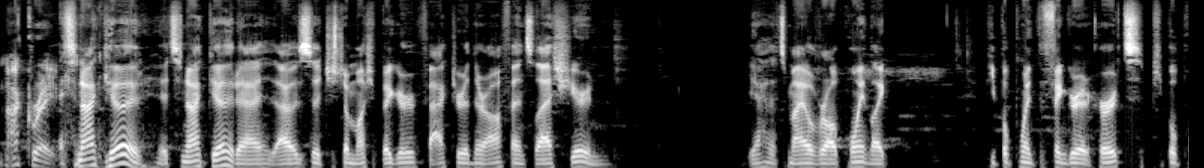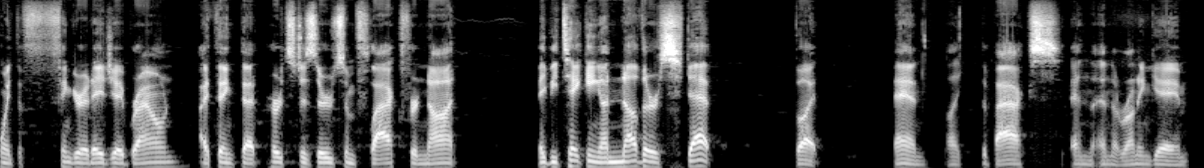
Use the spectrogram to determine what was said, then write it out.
Not great. it's not good. It's not good. I, that was uh, just a much bigger factor in their offense last year. And yeah, that's my overall point. Like people point the finger at Hurts, people point the finger at AJ Brown. I think that Hurts deserves some flack for not maybe taking another step, but man, like the backs and and the running game,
